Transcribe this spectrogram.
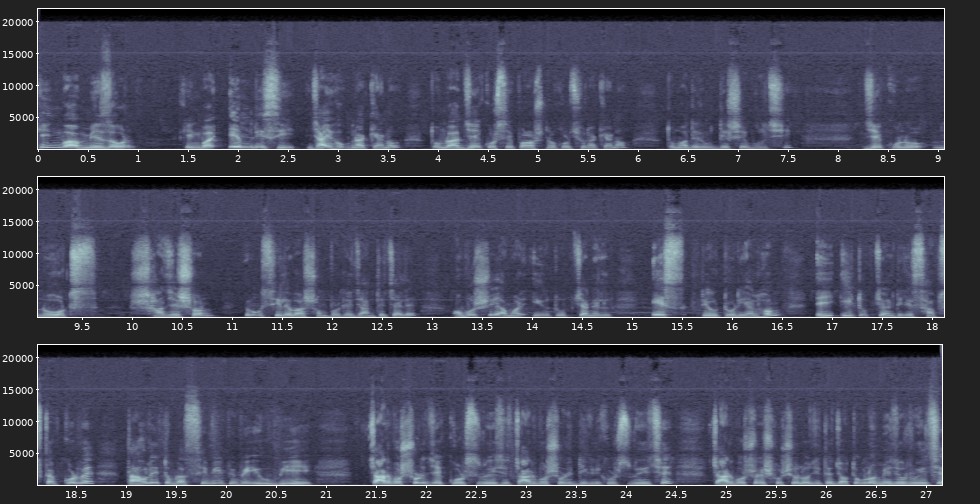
কিংবা মেজর কিংবা এমডিসি যাই হোক না কেন, তোমরা যে কোর্সে পড়াশোনা করছ না কেন, তোমাদের উদ্দেশ্যে বলছি যে কোনো নোটস সাজেশন এবং সিলেবাস সম্পর্কে জানতে চাইলে অবশ্যই আমার YouTube channel S tutorial home এই ইউটিউব চ্যানেলটিকে সাবস্ক্রাইব করবে। তাহলেই তোমরা সিবিপিবি ইউ বিএ চার বছরের যে কোর্স রয়েছে, চার বছরের ডিগ্রি কোর্স রয়েছে, চার বছরের সোশিওলজিতে যতগুলো মেজর রয়েছে,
